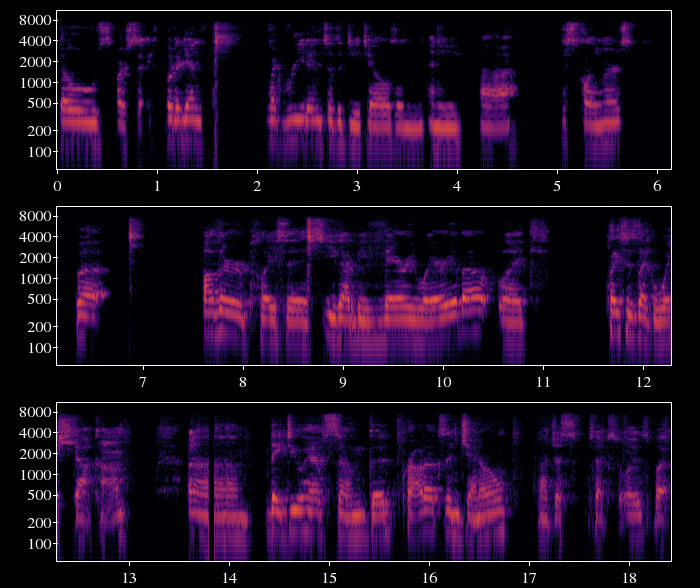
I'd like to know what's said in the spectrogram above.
those are safe. But again, like read into the details and any uh, disclaimers. But other places you got to be very wary about, like places like Wish.com. Um, they do have some good products in general, not just sex toys, but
